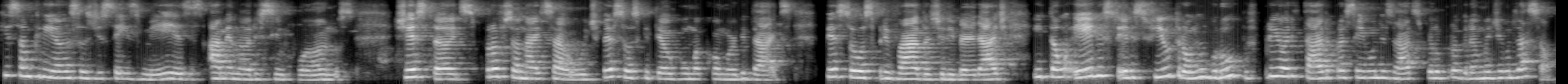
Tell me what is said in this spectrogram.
que são crianças de seis meses a menores de cinco anos, gestantes, profissionais de saúde, pessoas que têm alguma comorbidades, pessoas privadas de liberdade. Então, eles, eles filtram um grupo prioritário para ser imunizados pelo programa de imunização.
